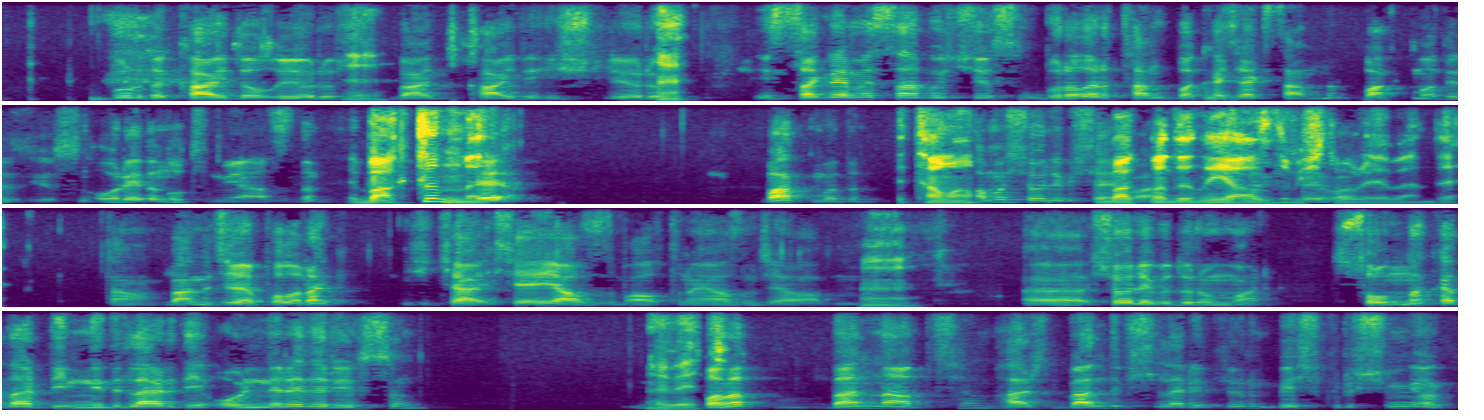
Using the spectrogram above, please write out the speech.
Burada kaydı alıyoruz. Evet. Ben kaydı işliyorum. Heh. Instagram hesabı açıyorsun. Buraları tam bakacak sandım. Bakmadı yazıyorsun. Oraya da notumu yazdım. E, Baktın mı? Ve Bakmadın. E, tamam. Ama şöyle bir şey var. Bakmadığını Şöyle bir yazdım şey işte var. oraya ben de. Tamam. Ben de cevap olarak hikaye şeye yazdım. Altına yazdım cevabımı. Ee, şöyle bir durum var. Sonuna kadar dinlediler diye 10 lira veriyorsun. Evet. Bana ben ne yapacağım? Her ben de bir şeyler yapıyorum. 5 kuruşum yok.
